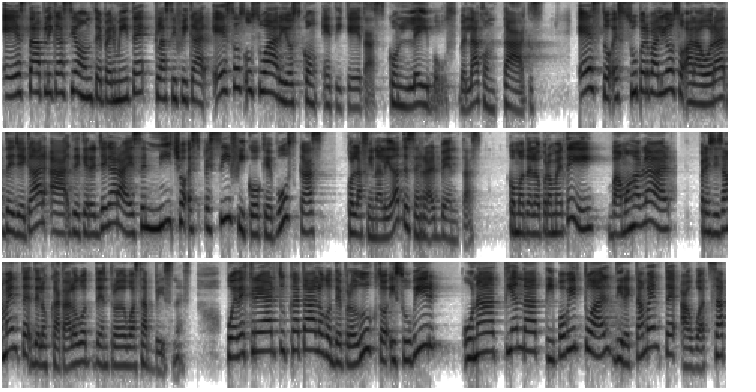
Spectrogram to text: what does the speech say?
esta aplicación te permite clasificar esos usuarios con etiquetas, con labels, ¿verdad? Con tags. Esto es súper valioso a la hora de llegar a, de querer llegar a ese nicho específico que buscas con la finalidad de cerrar ventas. Como te lo prometí, vamos a hablar precisamente de los catálogos dentro de WhatsApp Business. Puedes crear tus catálogos de productos y subir una tienda tipo virtual directamente a WhatsApp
